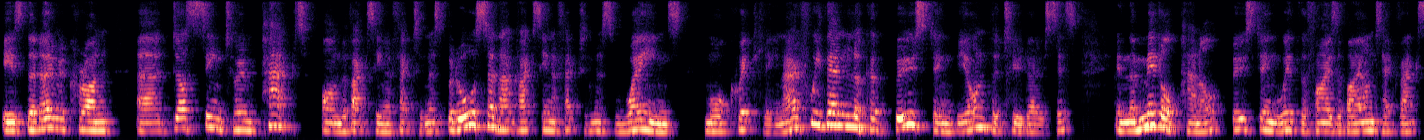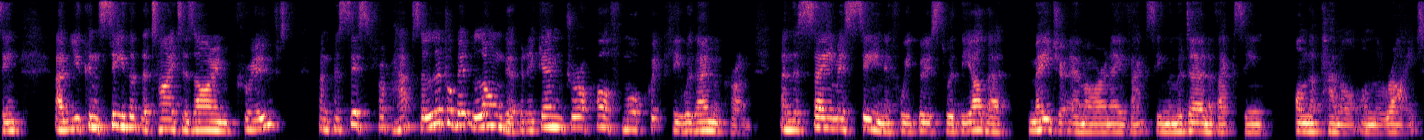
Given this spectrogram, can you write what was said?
is that Omicron uh, does seem to impact on the vaccine effectiveness, but also that vaccine effectiveness wanes more quickly. Now, if we then look at boosting beyond the two doses, in the middle panel, boosting with the Pfizer-BioNTech vaccine, um, you can see that the titers are improved and persist for perhaps a little bit longer, but again drop off more quickly with Omicron. And the same is seen if we boost with the other major mRNA vaccine, the Moderna vaccine on the panel on the right.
